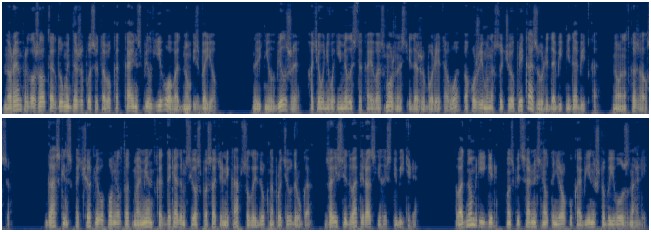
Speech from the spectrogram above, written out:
Но Рэм продолжал так думать даже после того, как Каин сбил его в одном из боев. Но ведь не убил же, хотя у него имелась такая возможность, и даже более того, похоже, ему настойчиво приказывали добить недобитка, но он отказался. Даскинс отчетливо помнил тот момент, когда рядом с его спасательной капсулой друг напротив друга зависли два пиратских истребителя. В одном Ригель, он специально снял тонировку кабины, чтобы его узнали.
